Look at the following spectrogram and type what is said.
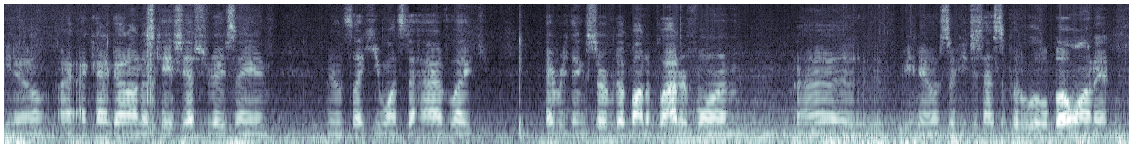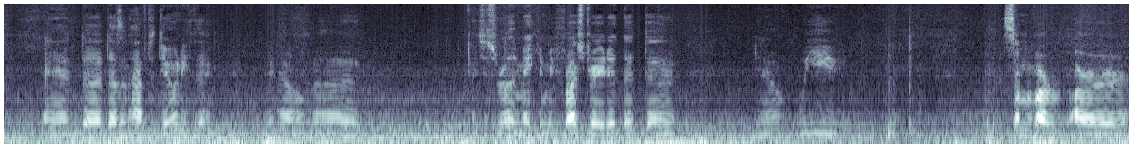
You know, I, I kind of got on his case yesterday saying, you know, it's like he wants to have like everything served up on a platter for him. Uh, you know, so he just has to put a little bow on it and uh, doesn't have to do anything. You know, uh, it's just really making me frustrated that uh, you know we some of our, our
